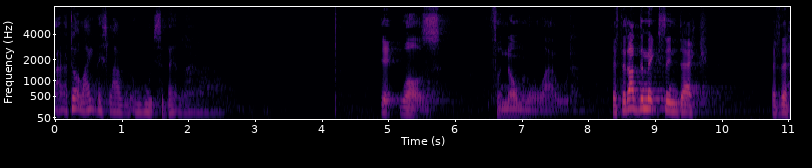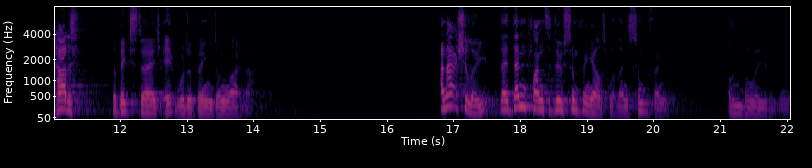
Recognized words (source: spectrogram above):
I don't like this loud. Oh, it's a bit loud. It was phenomenal loud. If they'd had the mixing deck, if they'd had the big stage, it would have been done like that. And actually, they then planned to do something else, but then something unbelievable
